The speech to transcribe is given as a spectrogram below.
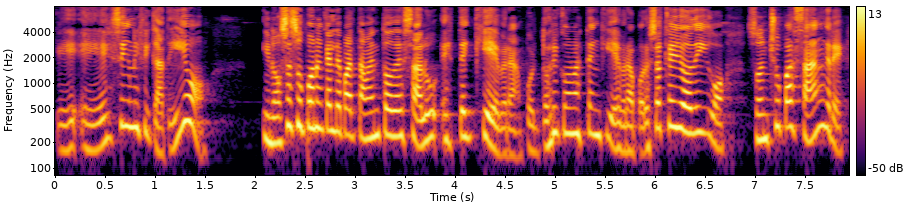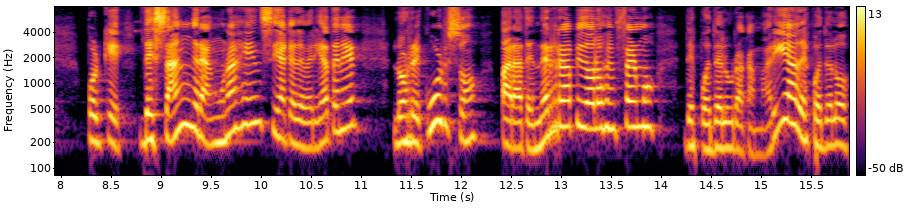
que es significativo. Y no se supone que el Departamento de Salud esté en quiebra. Puerto Rico no está en quiebra. Por eso es que yo digo, son chupasangre, porque desangran una agencia que debería tener los recursos para atender rápido a los enfermos después del huracán María, después de, los,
